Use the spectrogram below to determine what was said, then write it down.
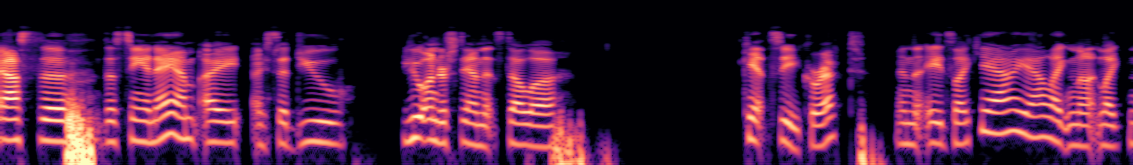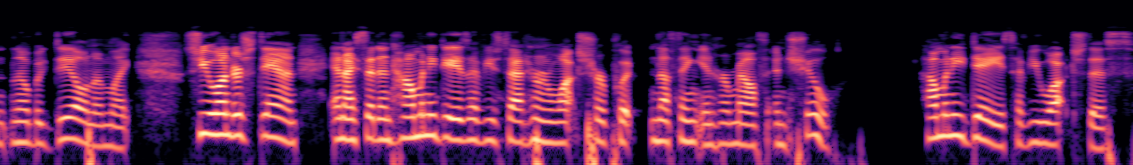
asked the the CNA. I'm, I I said, you you understand that Stella can't see, correct? And the aide's like, yeah, yeah, like not like no big deal. And I'm like, so you understand? And I said, and how many days have you sat here and watched her put nothing in her mouth and chew? How many days have you watched this?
